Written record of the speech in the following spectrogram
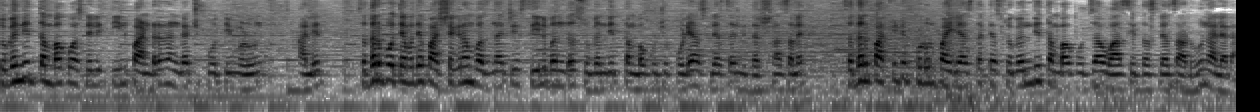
सुगंधित तंबाखू असलेली तीन पांढऱ्या रंगाची पोती मिळून आलेत. सदर पोत्यामध्ये पाचशे ग्राम वजनाची सीलबंद सुगंधित तंबाखूचे पुढे असल्याचं निदर्शनास आलंय. सदर पाकिटे फोडून पाहिले असता त्या सुगंधित तंबाखूचा वास येत असल्याचं आढळून आलेला.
